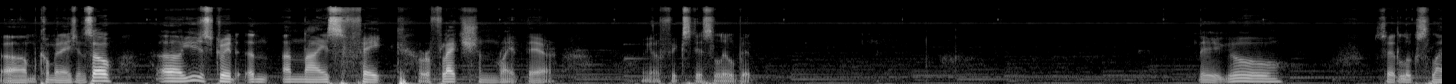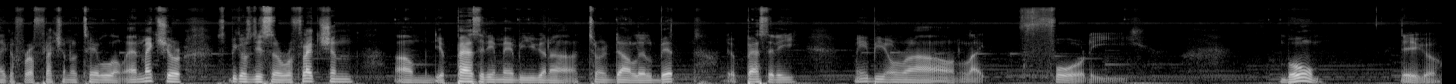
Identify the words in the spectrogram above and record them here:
um, combination. So uh, you just create an, a nice fake reflection right there. I'm gonna fix this a little bit there you go. So it looks like a reflection of the table. And make sure because this is a reflection um, the opacity maybe you're gonna turn it down a little bit. The opacity maybe around like 40 boom. There you go.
